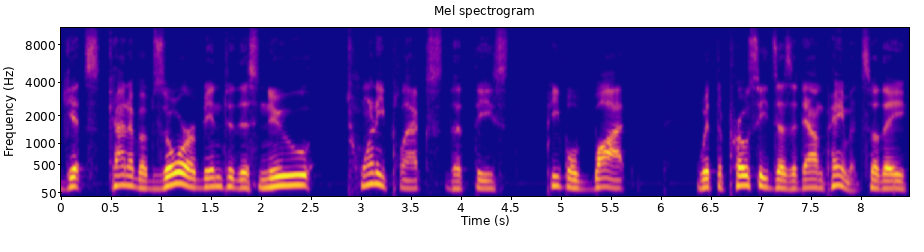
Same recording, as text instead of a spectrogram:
gets kind of absorbed into this new 20plex that these people bought with the proceeds as a down payment. So they,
